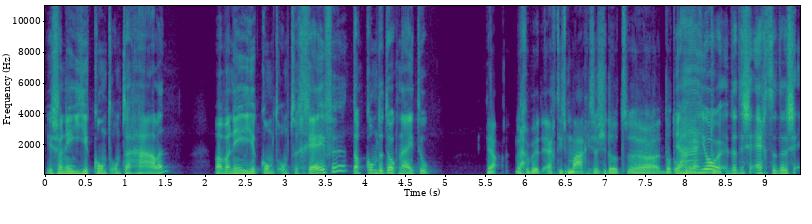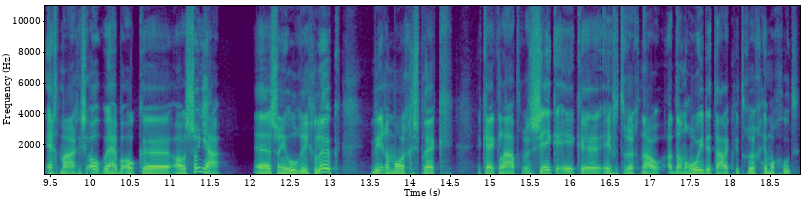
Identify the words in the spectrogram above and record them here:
is wanneer je hier komt om te halen. Maar wanneer je hier komt om te geven, dan komt het ook naar je toe. Ja, er gebeurt echt iets magisch als je dat, eh dat Ja, joh, doet. dat is echt, dat is echt magisch. Oh, we hebben ook eh oh, Sonja. Sonja Ulrich, leuk. Weer een mooi gesprek. Ik kijk later zeker ik, even terug. Nou, dan hoor je dit dadelijk weer terug. Helemaal goed.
